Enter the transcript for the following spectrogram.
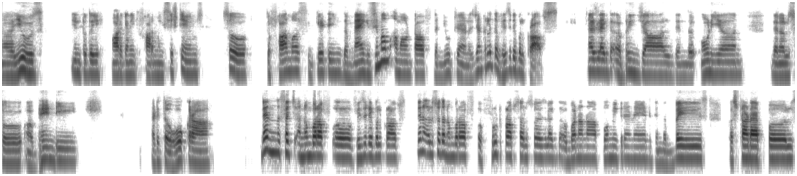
uh, use into the organic farming systems. So the farmers getting the maximum amount of the nutrients generally the vegetable crops as like the uh, brinjal then the onion then also uh, bhendi that is the okra then such a number of uh, vegetable crops then also the number of uh, fruit crops also is like the banana pomegranate then the base custard apples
